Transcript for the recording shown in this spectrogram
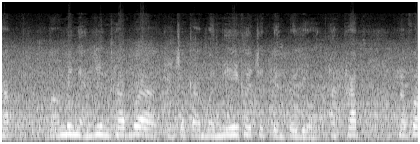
ครับหวังเป็นอย่างยิ่งครับว่ากิจกรรมวันนี้ก็จะเป็นประโยชน์นะครับ แล้วก็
